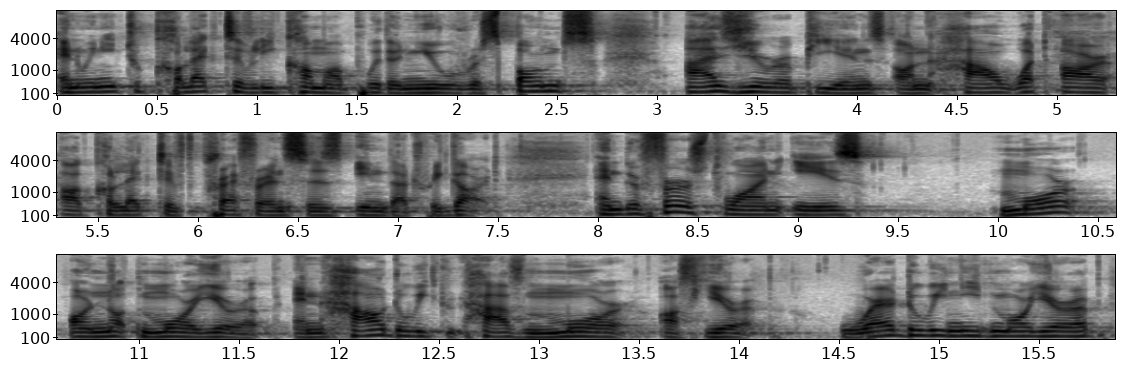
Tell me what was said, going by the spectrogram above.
and we need to collectively come up with a new response as Europeans on how what are our collective preferences in that regard. And the first one is more or not more Europe, and how do we have more of Europe? Where do we need more Europe?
